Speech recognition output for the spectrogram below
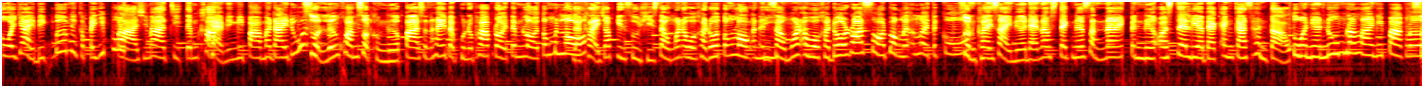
ตัวใหญ่บิ๊กเบิ้มอย่างกับไปญี่ปุ่นปลาชิมาจิเต็มคำแถมยังมีปลามาไดด้วยส่วนเรื่องความสดของเนื้อปลาฉันให้แบบคุณภาพร้อยเต็มร้อยต้องมันลองและใครชอบกินซูชิแซลมอนอะโวคาโดต้องลองอันนี้แซลมอนอะโวคาโดราดซอสบอกเลยอร่อยตะโกนส่วนใครใส่เนื้อแนะนำสเต็กเนื้อสันใน เป็นเนื้อออสเตรเลียแบ็กแองกัสหั่นเต๋าตัวเนี้ยนุ่มละลายในปากเลย โซ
